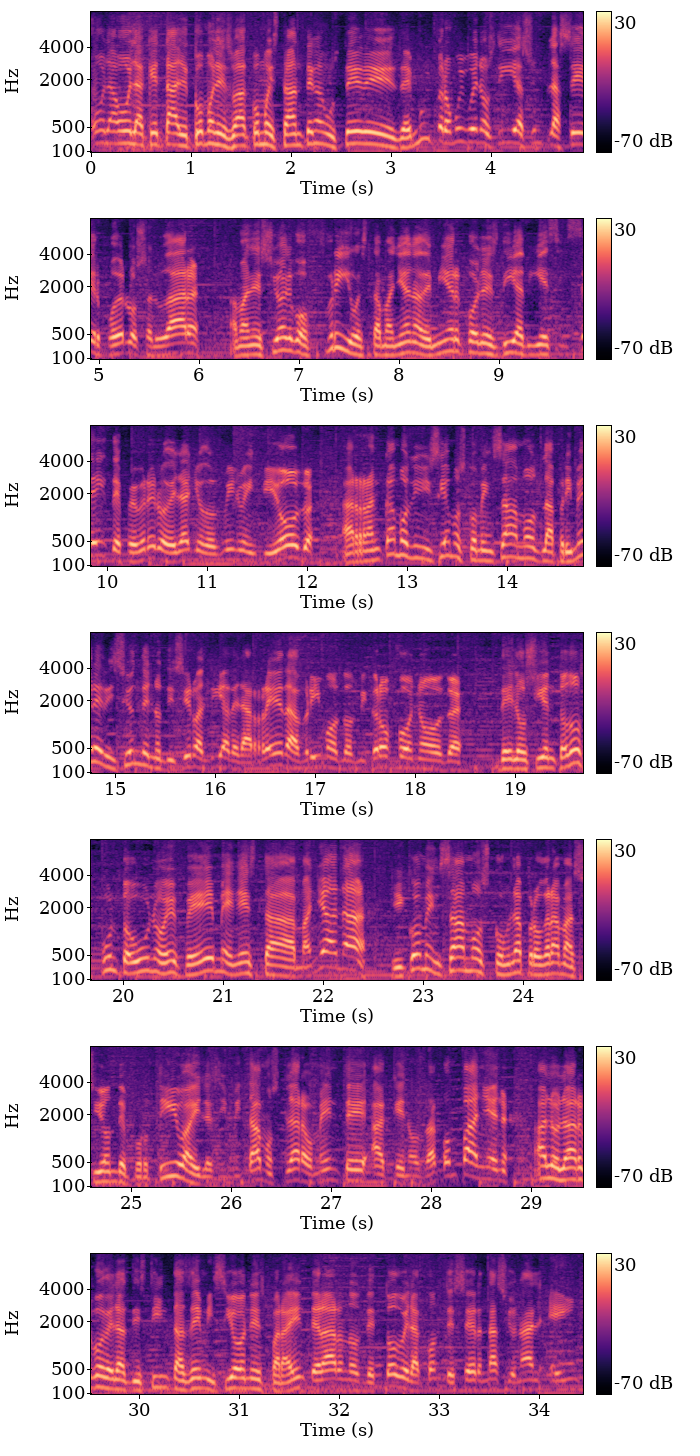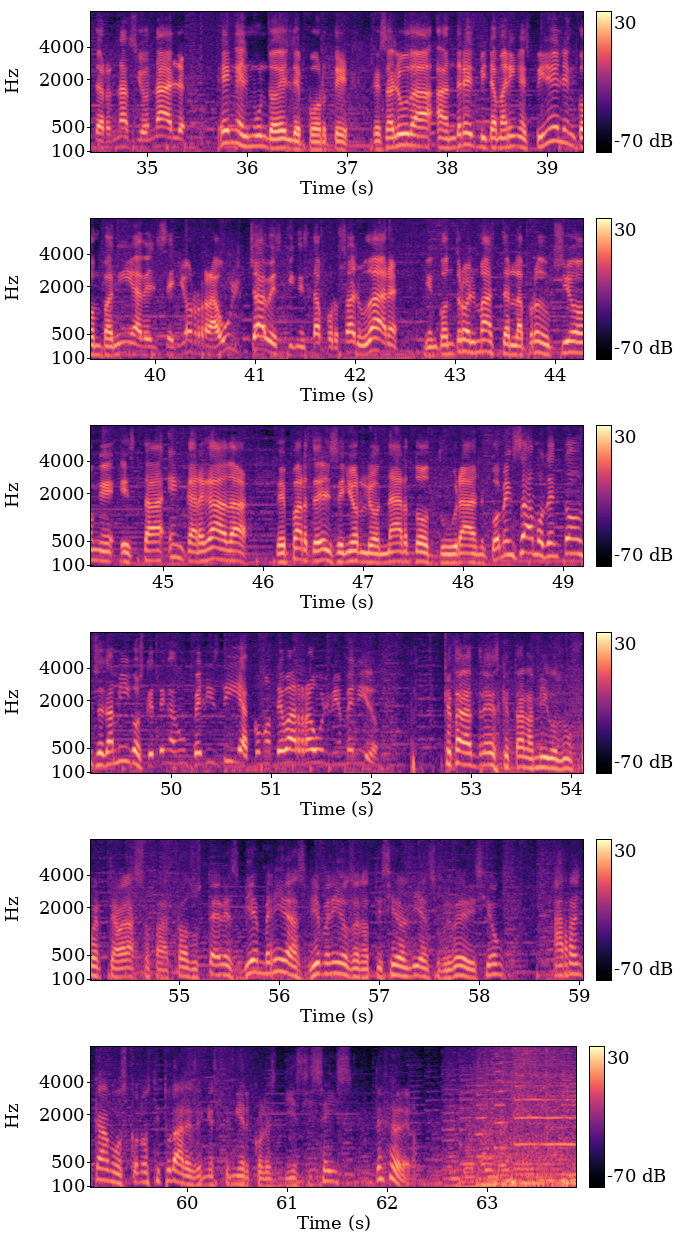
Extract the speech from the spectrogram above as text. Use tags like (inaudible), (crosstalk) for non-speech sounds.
Hola, hola, ¿qué tal? ¿Cómo les va? ¿Cómo están? Tengan ustedes de muy, pero muy buenos días. Un placer poderlos saludar. Amaneció algo frío esta mañana de miércoles, día 16 de febrero del año 2022. Arrancamos, iniciamos, comenzamos la primera edición del Noticiero al Día de la Red. Abrimos los micrófonos de los 102.1 FM en esta mañana y comenzamos con la programación deportiva y les invitamos claramente a que nos acompañen a lo largo de las distintas emisiones para enterarnos de todo el acontecer nacional e internacional en el mundo del deporte. Te saluda Andrés Vitamarín Espinel en compañía del señor Raúl Chávez, quien está por saludar y encontró el máster. La producción eh, está encargada de parte del señor Leonardo Durán. Comenzamos entonces, amigos, que tengan un feliz día. ¿Cómo te va, Raúl? Bienvenido. ¿Qué tal Andrés? ¿Qué tal amigos? Un fuerte abrazo para todos ustedes. Bienvenidas, bienvenidos a Noticiero del Día en su primera edición. Arrancamos con los titulares en este miércoles 16 de febrero.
